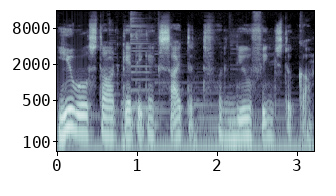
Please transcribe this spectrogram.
you will start getting excited for new things to come.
